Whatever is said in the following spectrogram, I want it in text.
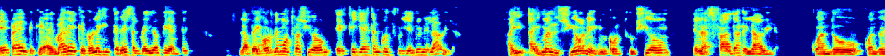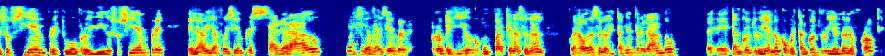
esta gente que además de que no les interesa el medio ambiente, la mejor demostración es que ya están construyendo en el Ávila. Hay, hay mansiones en construcción en las faldas del Ávila, cuando, cuando eso siempre estuvo prohibido, eso siempre, el Ávila fue siempre sagrado y se fue siempre protegido como un parque nacional. Pues ahora se los están entregando, eh, están construyendo como están construyendo en Los Roques.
